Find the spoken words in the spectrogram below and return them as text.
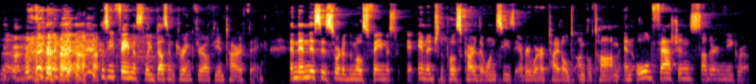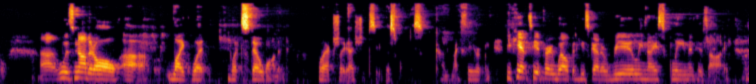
Because he famously doesn't drink throughout the entire thing. And then this is sort of the most famous image, the postcard that one sees everywhere, titled Uncle Tom, an old-fashioned Southern Negro, uh, who is not at all uh, like what what Stowe wanted. Well, actually, I should see this one. It's kind of my favorite one. You can't see it very well, but he's got a really nice gleam in his eye.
